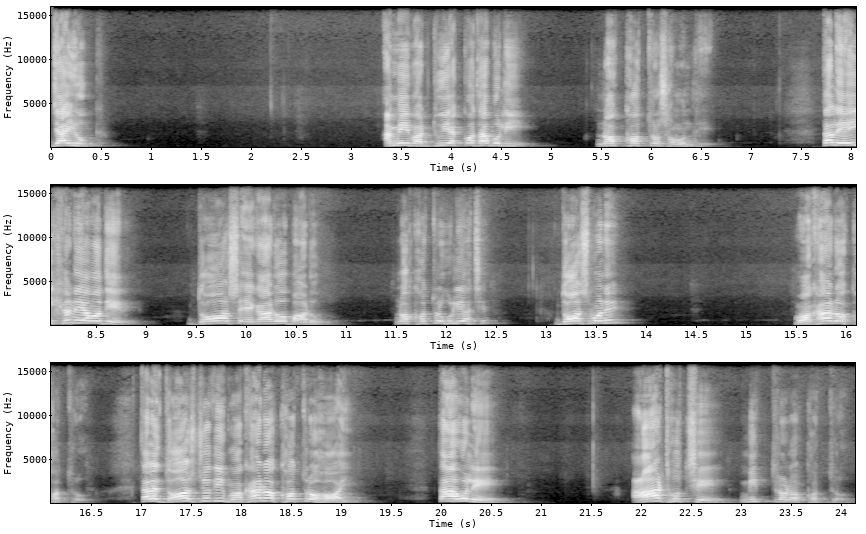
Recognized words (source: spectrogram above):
যাই হোক, আমি এবার দুই এক কথা বলি নক্ষত্র সম্বন্ধে। তাহলে এইখানে আমাদের দশ, এগারো, বারো। নক্ষত্রগুলি আছে। দশ মানে মঘা নক্ষত্র। তাহলে দশ যদি মঘা নক্ষত্র হয়, তাহলে আট হচ্ছে মিত্র নক্ষত্র।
